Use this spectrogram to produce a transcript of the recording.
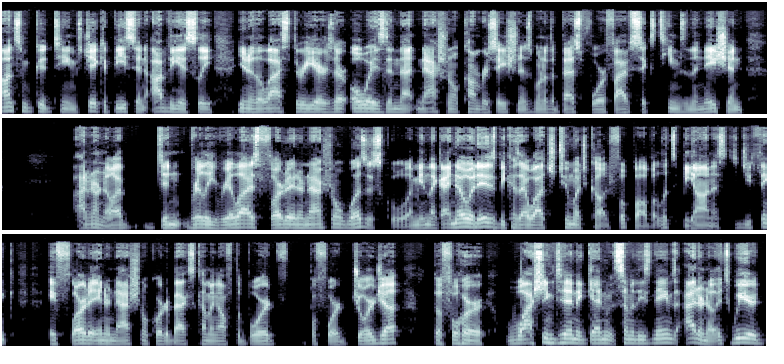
on some good teams. Jacob Eason, obviously, you know, the last three years, they're always in that national conversation as one of the best four, five, six teams in the nation. I don't know. I didn't really realize Florida International was a school. I mean, like, I know it is because I watch too much college football, but let's be honest. Did you think a Florida International quarterback's coming off the board before Georgia before Washington again with some of these names. I don't know. It's weird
